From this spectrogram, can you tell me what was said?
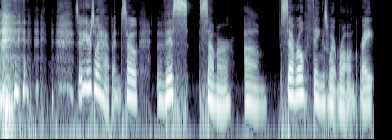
so here's what happened. So this summer, um, several things went wrong, right?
